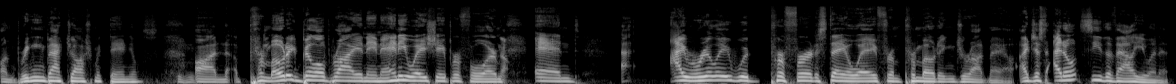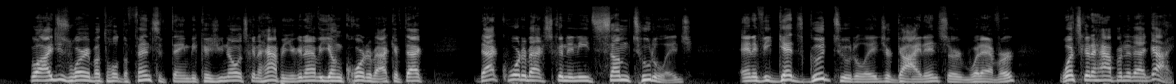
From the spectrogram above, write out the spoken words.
on bringing back Josh McDaniels, mm-hmm. on promoting Bill O'Brien in any way, shape, or form. And I- I really would prefer to stay away from promoting Jerod Mayo. I just I don't see the value in it. Well, I just worry about the whole defensive thing because you know what's going to happen. You're going to have a young quarterback. If that that quarterback's going to need some tutelage, and if he gets good tutelage or guidance or whatever, what's going to happen to that guy?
